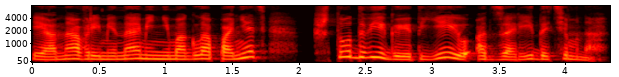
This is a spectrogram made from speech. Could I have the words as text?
и она временами не могла понять, что двигает ею от зари до темна.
